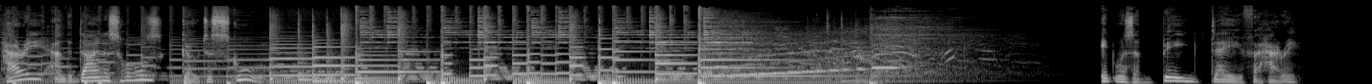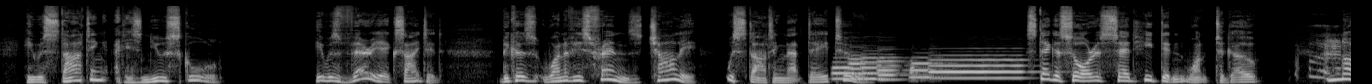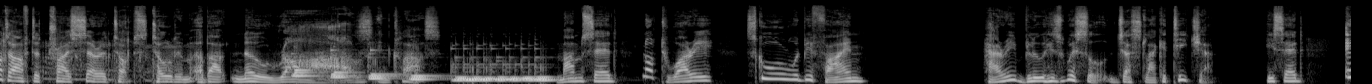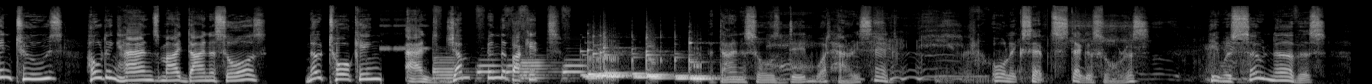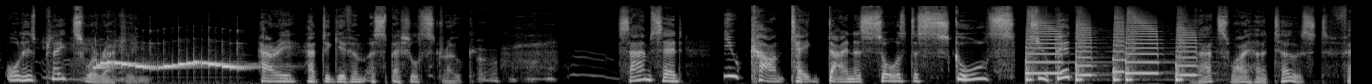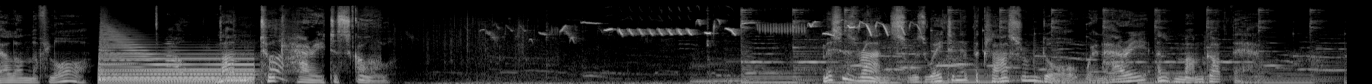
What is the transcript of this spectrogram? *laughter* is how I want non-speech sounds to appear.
Harry and the dinosaurs go to school. It was a big day for Harry. He was starting at his new school. He was very excited because one of his friends, Charlie, was starting that day too. Stegosaurus said he didn't want to go. Not after Triceratops told him about no rahs in class. Mum said not to worry, school would be fine. Harry blew his whistle just like a teacher. He said, In twos, holding hands, my dinosaurs. No talking, and jump in the bucket. The dinosaurs did what Harry said. All except Stegosaurus. He was so nervous, all his plates were rattling. Harry had to give him a special stroke. Sam said, You can't take dinosaurs to school, stupid! That's why her toast fell on the floor. Mum took Harry to school. Mrs. Rance was waiting at the classroom door when Harry and Mum got there.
